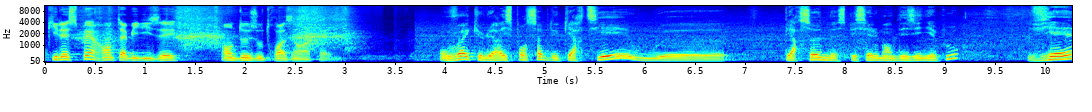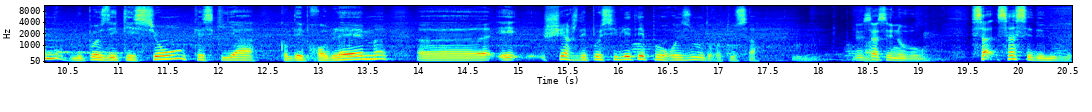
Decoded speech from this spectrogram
qu'il espère rentabiliser en deux ou trois ans à peine. On voit que les responsables du quartier ou euh, personnes spécialement désignées pour viennent, nous posent des questions, qu'est-ce qu'il y a comme des problèmes, euh, et cherchent des possibilités pour résoudre tout ça. Mais ça, c'est nouveau. Ça, ça c'est de nouveau.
